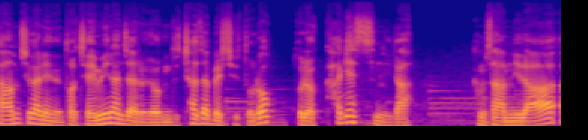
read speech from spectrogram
다음 시간에는 더 재미난 자료 여러분들 찾아뵐 수 있도록 노력하겠습니다. 감사합니다.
